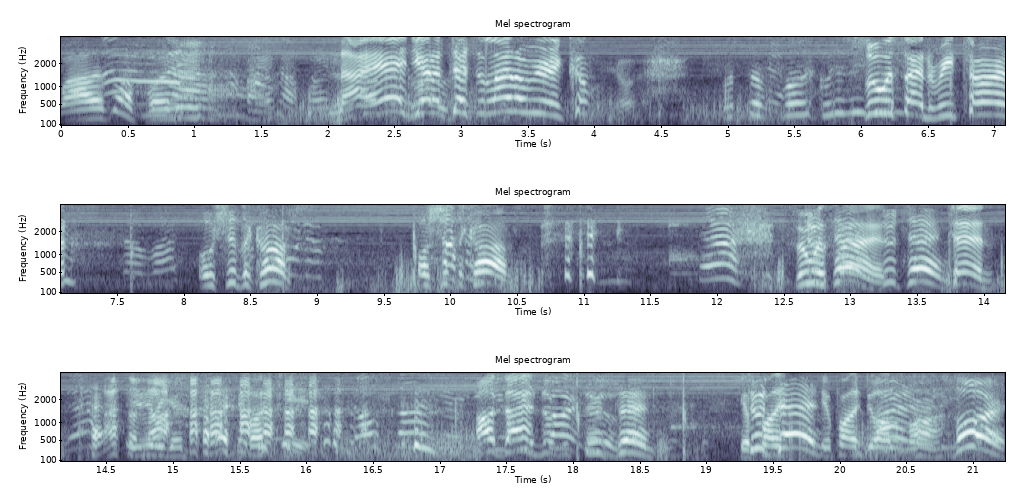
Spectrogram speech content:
Wow, that's not funny. Nah, hey, you gotta touch the line over here and come. What the fuck? What is he? Suicide, retard. Oh shit, the cops. Oh shit, the cops. Suicide. Do 10. Do 10. Ten. Fuck it. I'll die at number Do 10. You'll probably, 10. you'll probably do all of them. Four.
